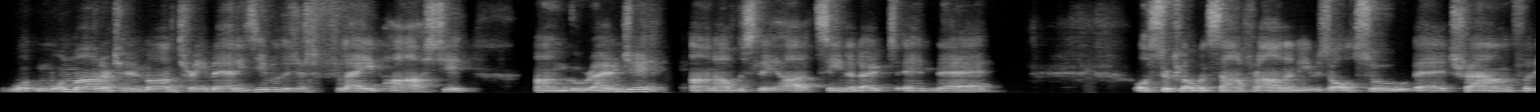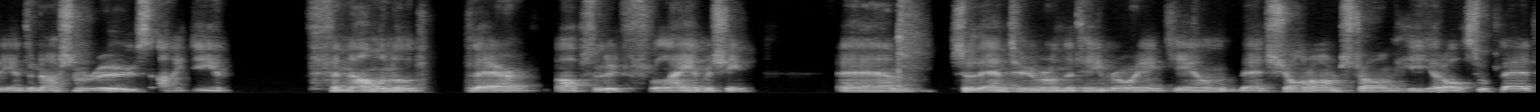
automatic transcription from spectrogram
one, man or two man, three men. He's able to just fly past you and go round you. And obviously had seen it out in uh, Ulster Club in San Fran, and he was also uh, trialing for the international rules. And again, phenomenal player, absolute flying machine. Um, so them two were on the team, Rory and Keelan. Then Sean Armstrong, he had also played.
